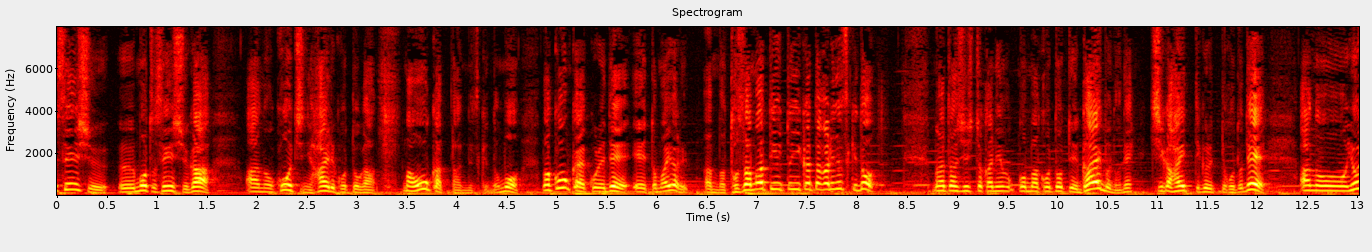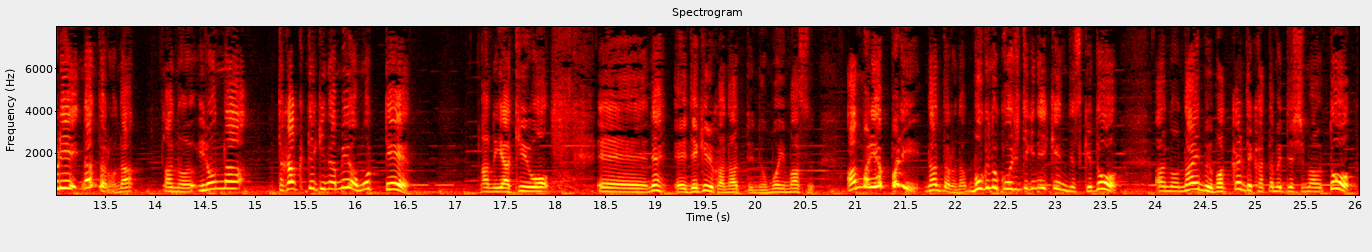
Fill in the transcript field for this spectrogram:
ー、選手元選手があのコーチに入ることが、まあ、多かったんですけども、まあ、今回これで、えーとまあ、いわゆるあ、まあ、戸様というと言い方があれですけど私と金子誠という外部の、ね、血が入ってくるってことで、あのよりなんだろうなあのいろんな多角的な目を持ってあの野球を、えーね、できるかなっていうに思います。あんまりやっぱりなんだろうな僕の個人的な意見ですけどあの内部ばっかりで固めてしまうと、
